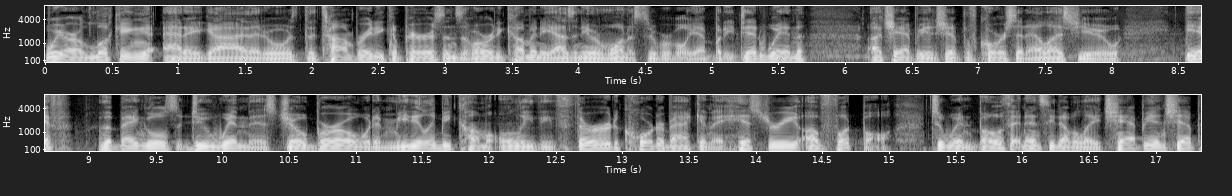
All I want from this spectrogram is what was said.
we are looking at a guy that was the Tom Brady comparisons have already come in. He hasn't even won a Super Bowl yet, but he did win a championship, of course, at LSU. If the Bengals do win this, Joe Burrow would immediately become only the third quarterback in the history of football to win both an NCAA championship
